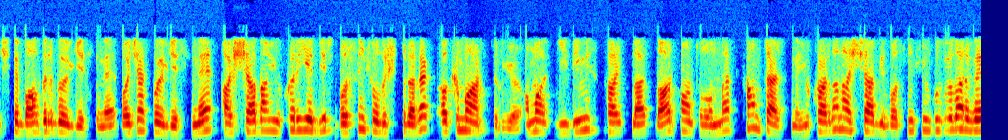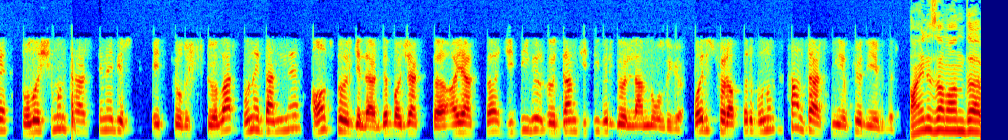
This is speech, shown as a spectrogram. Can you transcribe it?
işte baldır bölgesine, bacak bölgesine aşağıdan yukarıya bir basınç oluşturarak akımı arttırıyor. Ama giydiğimiz taytlar, dar pantolonlar tam tersine yukarıdan aşağı bir basınç uyguluyorlar ve dolaşımın tersine bir etki oluşturuyorlar. Bu nedenle alt bölgelerde, bacakta, ayakta ciddi bir ödem, ciddi bir göllenme oluyor. Varis çorapları bunun tam tersini yapıyor diyebilirim. Aynı zamanda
